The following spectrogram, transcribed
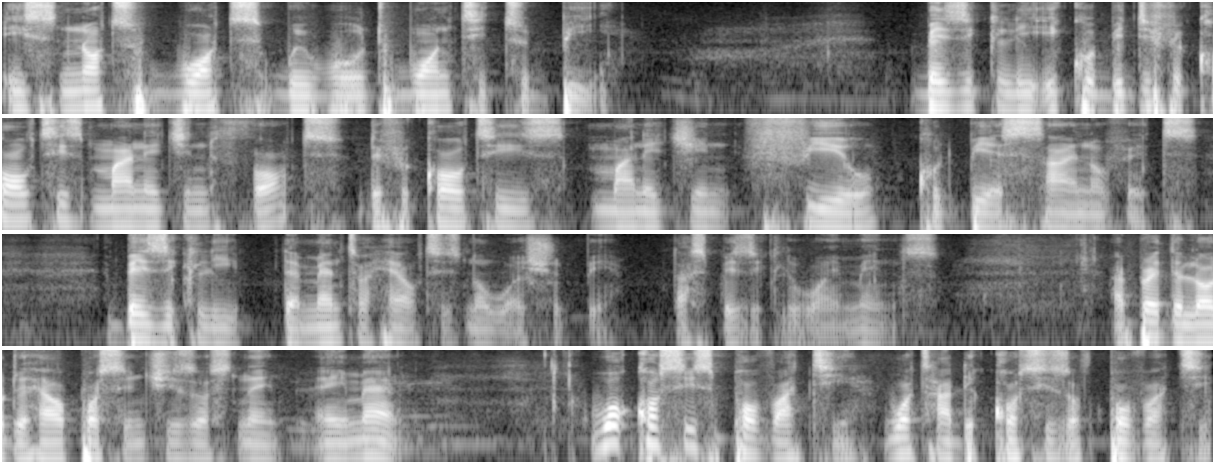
is not what we would want it to be. Basically, it could be difficulties managing thought, difficulties managing feel could be a sign of it. Basically, the mental health is not what it should be. That's basically what it means. I pray the Lord to help us in Jesus' name. Amen. What causes poverty? What are the causes of poverty?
